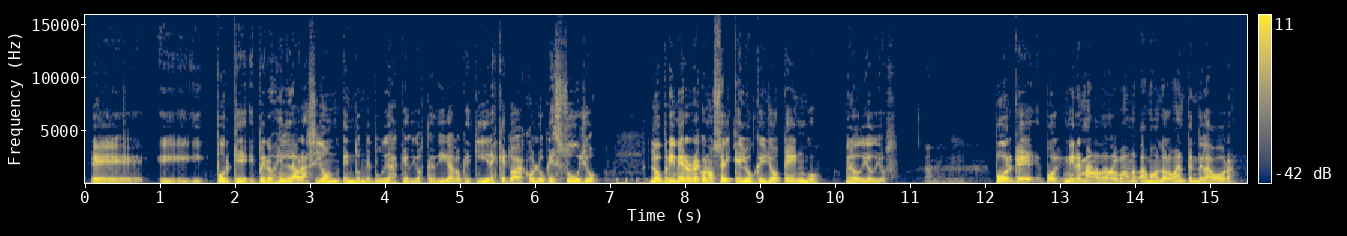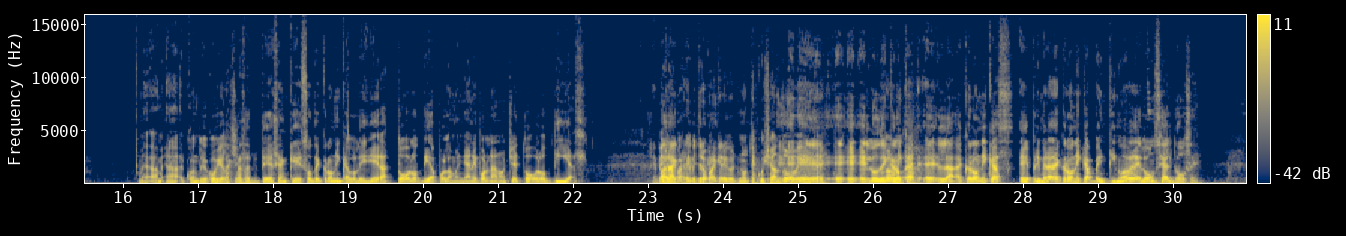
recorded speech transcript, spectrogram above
Eh, y, y- y- porque, pero es en la oración en donde tú dejas que Dios te diga lo que quieres que tú hagas con lo que es suyo. Lo primero es reconocer que lo que yo tengo me lo dio Dios. Amén. Porque, por, mira hermano, no a lo mejor no lo van a entender ahora. Cuando yo cogía las clases, te decían que eso de crónica lo leyeras todos los días, por la mañana y por la noche, todos los días. Repítelo Para- para, repítelo para que no esté escuchando Eh, entre- eh, eh, eh, lo de ¿Crónica? eh, eh, la- crónicas, eh, primera de crónicas 29 del 11 al 12,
